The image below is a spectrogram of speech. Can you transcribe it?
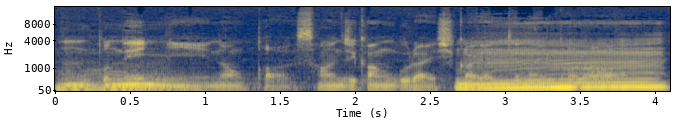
本当年になんか3時間ぐらいしかやってないから本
